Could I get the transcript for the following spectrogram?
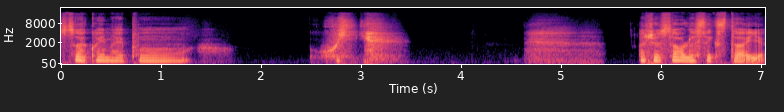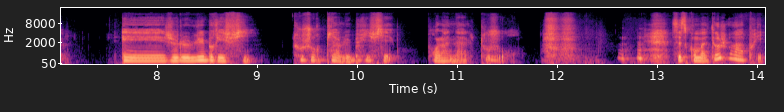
Ce à quoi il me répond oui. Je sors le sextoy et je le lubrifie. Toujours bien lubrifié pour l'anal, toujours. C'est ce qu'on m'a toujours appris.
